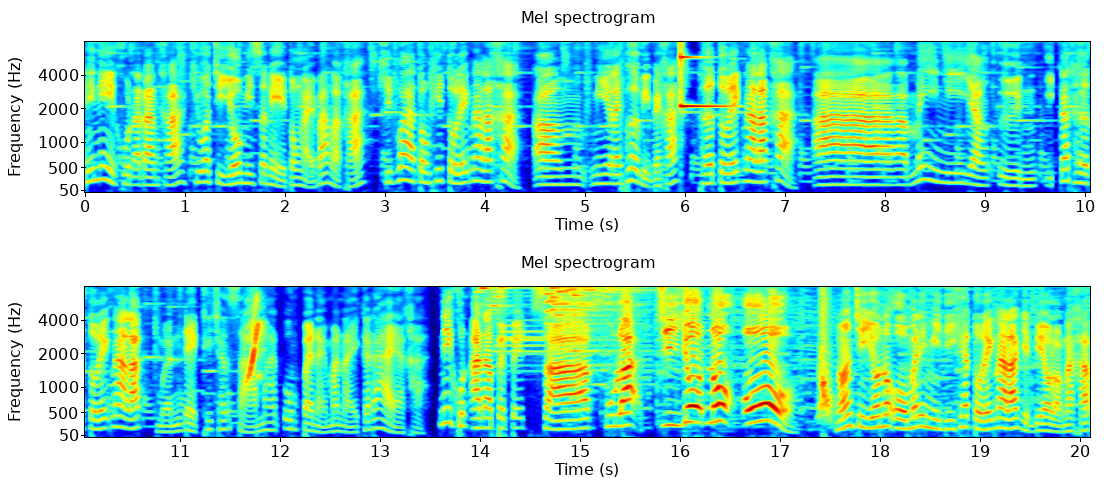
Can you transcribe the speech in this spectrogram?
นี่นี่คุณอดันคะ คิดว่าจิโยมีเสน่ห์ตรงไหนบ้างล่ะคะ คิดว่าตรงที่ตัวเล็กน่ารักค่ะอืมมีอะไรเพิ่มอีกไหมคะ เธอตัวเล็กน่ารักค่ะ อ่า ไม่มีอย่างอื่นอีกก็เธอตัวเล็กน่ารัก เหมือนเด็กที่ฉันสามารถอุ้มไปไหนมาไหนก็ได้อะค่ะ นี่คุณอาดาเปเปซากุระจิโยโนโอ น้องจิโยโนโอไม่ได้มีดีแค่ตัวเล็กน่ารักอย่างเดียวหรอกนะครับ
